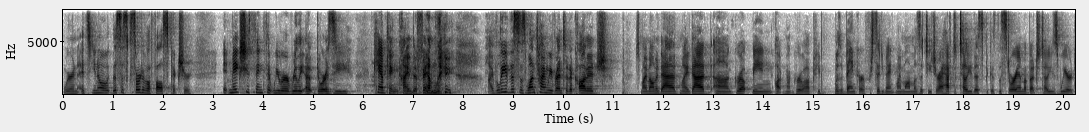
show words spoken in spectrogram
We're in, it's, you know, this is sort of a false picture. It makes you think that we were a really outdoorsy camping kind of family. I believe this is one time we rented a cottage. It's my mom and dad. My dad uh, grew up being, uh, not grew up, he was a banker for Citibank. My mom was a teacher. I have to tell you this because the story I'm about to tell you is weird.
